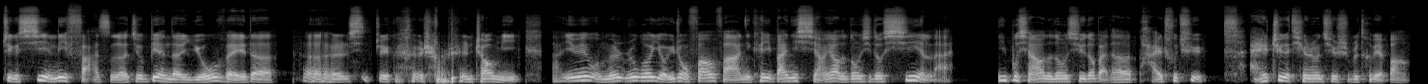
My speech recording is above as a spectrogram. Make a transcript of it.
这个吸引力法则就变得尤为的。呃，这个 让人着迷啊！因为我们如果有一种方法，你可以把你想要的东西都吸引来，你不想要的东西都把它排出去，哎，这个听上去是不是特别棒？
